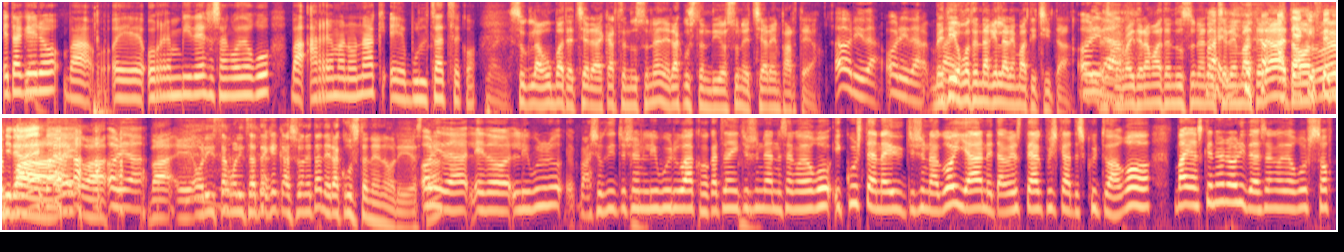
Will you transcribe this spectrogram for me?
eta gero, ba, e, horren bidez esango dugu, ba, harreman onak e, bultzatzeko. Bai. Zuk lagun bat etxera ekartzen duzunean, erakusten diozun etxearen partea. Hori da, hori da. Beti bai. egoten da gilaren bat itxita. Hori da. Zerbait eramaten duzunean Bai. etxeren batera, eta hor, eh, ba, Hori da. ba, e, hori izango litzateke kasu honetan erakusten den hori, ezta? Hori da, edo liburu, ba, zuk dituzuen liburuak kokatzen dituzunean esango dugu, ikustean nahi dituzuna goian, eta besteak pixkat eskutuago, bai, azkenean hori da esango dugu soft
